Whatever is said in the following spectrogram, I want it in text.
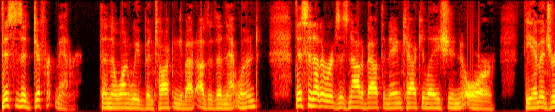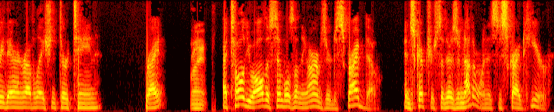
This is a different manner than the one we've been talking about other than that wound. This, in other words, is not about the name calculation or the imagery there in Revelation 13, right? Right. I told you all the symbols on the arms are described though in scripture. So there's another one that's described here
